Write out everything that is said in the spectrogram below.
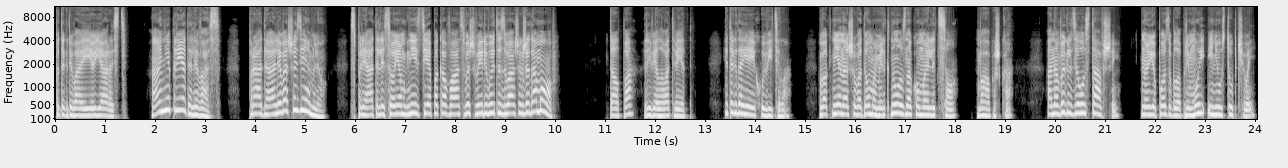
подогревая ее ярость. «Они предали вас! Продали вашу землю! Спрятали в своем гнезде, пока вас вышвыривают из ваших же домов!» Толпа ревела в ответ. И тогда я их увидела. В окне нашего дома мелькнуло знакомое лицо. Бабушка. Она выглядела уставшей, но ее поза была прямой и неуступчивой.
